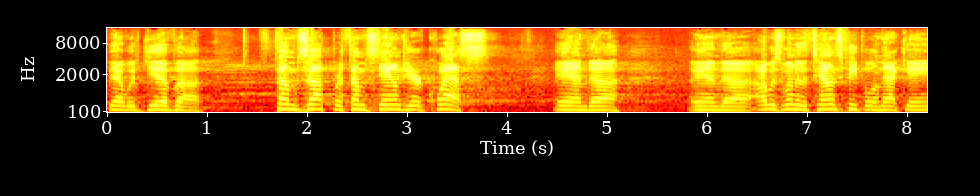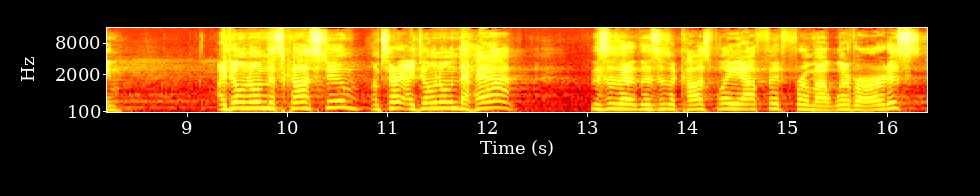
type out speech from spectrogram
that would give uh, thumbs up or thumbs down to your quests. And, uh, and uh, I was one of the townspeople in that game. I don't own this costume. I'm sorry, I don't own the hat. This is a, this is a cosplay outfit from uh, one of our artists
